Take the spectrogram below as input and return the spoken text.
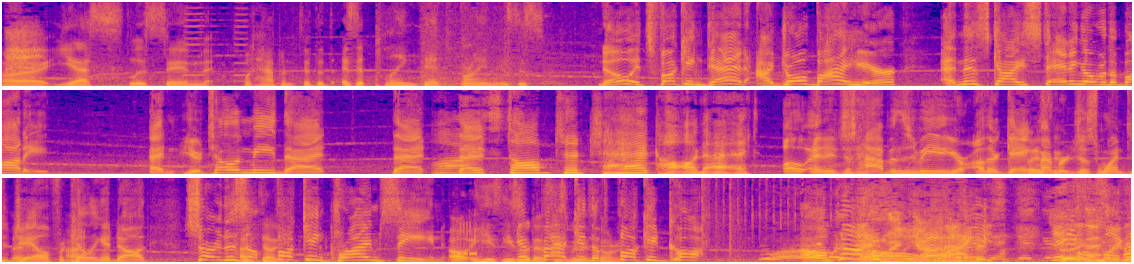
Uh, yes. Listen, what happened to the? Is it playing dead, Brian? Is this? No, it's fucking dead. I drove by here and this guy's standing over the body. And you're telling me that that I that stopped to check on it. oh, and it just happens to be your other gang Listen, member just went to jail for I- killing a dog. Sir, this is I'm a telling you. fucking crime scene. Oh, he's he's Get with us. back he's in the us. fucking car. Oh God! Oh my god. Jesus Oh my god,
